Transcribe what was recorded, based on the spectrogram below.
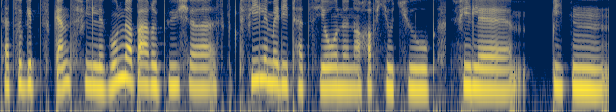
dazu gibt es ganz viele wunderbare Bücher, es gibt viele Meditationen auch auf YouTube, viele bieten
